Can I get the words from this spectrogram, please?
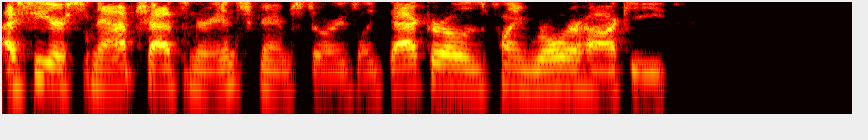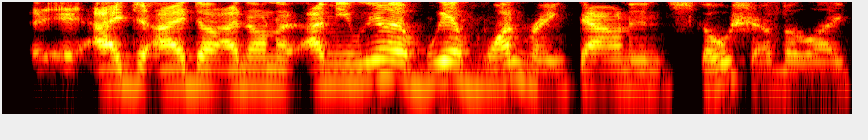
I see her Snapchats and her Instagram stories. Like that girl is playing roller hockey. I, I, don't I don't. I mean we have we have one rink down in Scotia, but like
